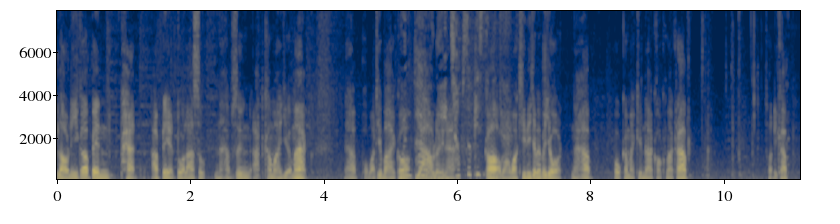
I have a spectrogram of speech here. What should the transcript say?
เหล่านี้ก็เป็นแพทอัปเดตตัวล่าสุดนะครับ ซึ่งอัดเข้ามาเยอะมาก ครับ ผมอธิบายก็ยาวเลยนะ ก็หวังว่าคลิปนี้จะเป็นประโยชน์นะครับ พบกันใหม่คลิปหน้าขอบคุณมากครับ สวัสดีครับ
